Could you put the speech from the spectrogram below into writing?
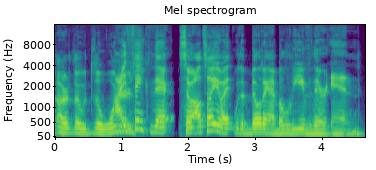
are the the Warners? I think they're so I'll tell you what the building I believe they're in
